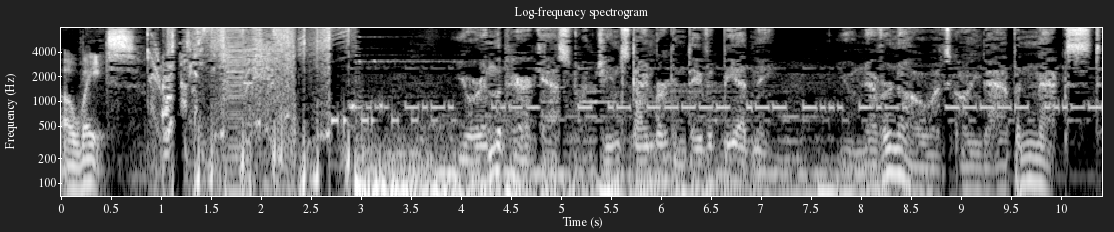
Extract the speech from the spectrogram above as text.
awaits. You're in the Paracast with Gene Steinberg and David Biedny. You never know what's going to happen next.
